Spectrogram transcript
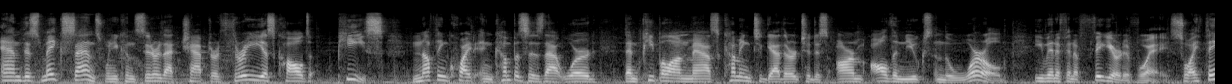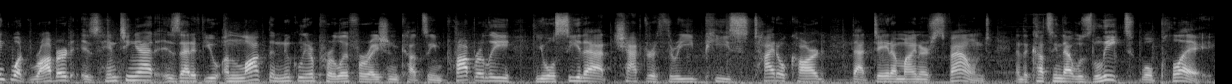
and this makes sense when you consider that Chapter 3 is called Peace. Nothing quite encompasses that word than people en masse coming together to disarm all the nukes in the world, even if in a figurative way. So I think what Robert is hinting at is that if you unlock the nuclear proliferation cutscene properly, you will see that Chapter 3 Peace title card that data miners found, and the cutscene that was leaked will play.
